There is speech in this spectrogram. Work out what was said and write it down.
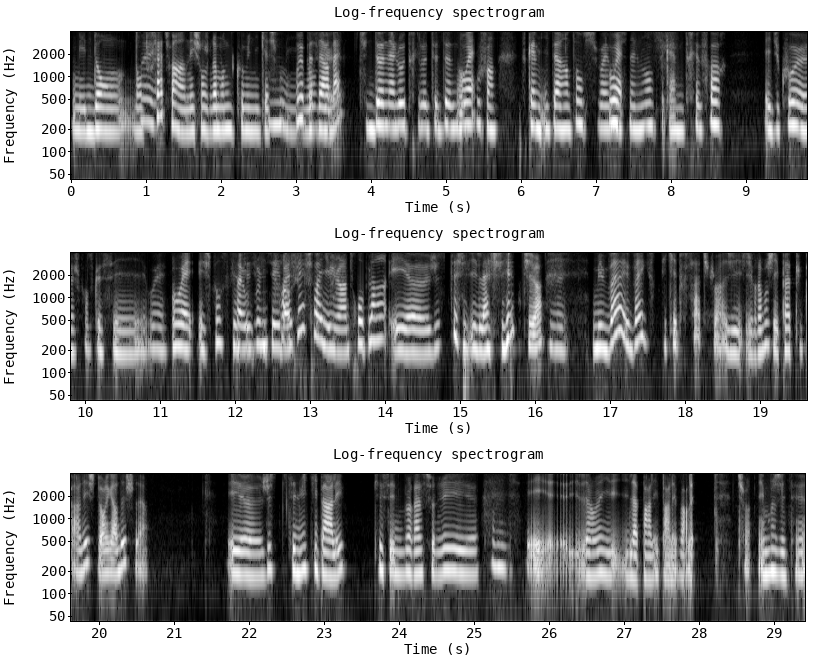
Mais dans, dans Ouais. tout ça, tu vois, un échange vraiment de communication, Mm. Ouais, parce non verbale. que tu te donnes à l'autre et l'autre te donne beaucoup. Enfin, c'est quand même hyper intense, tu vois, émotionnellement, c'est quand même très fort. Et du coup, euh, je pense que c'est. Ouais. Ouais, et je pense que c'est ce qui s'est passé. Vois, il y a eu un trop plein et euh, juste, je l'ai lâché, tu vois. Mais va, va expliquer tout ça, tu vois. J'ai j'ai- vraiment, j'ai pas pu parler. Je dois regarder, je suis là. Et euh, juste, c'est lui qui parlait, qui essayait de me rassurer. Et, et, euh, vraiment, il, il a parlé, parlé, parlé. Tu vois. Et moi, j'étais.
